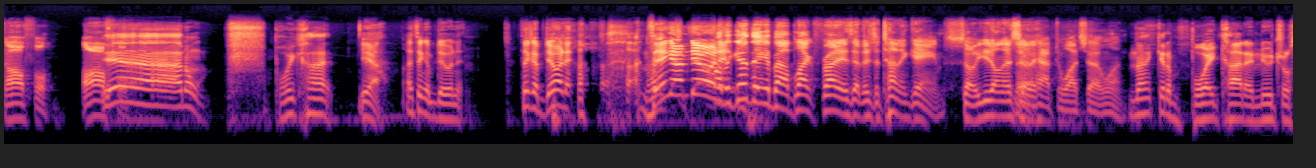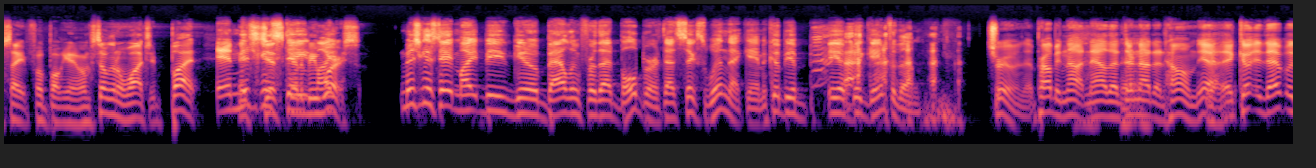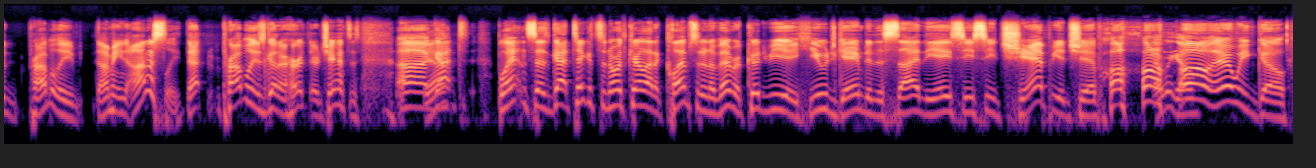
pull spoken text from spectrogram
Awful. Awful. yeah, I don't boycott. Yeah, I think I'm doing it. I think I'm doing it. think I'm doing it. Well, the good thing about Black Friday is that there's a ton of games, so you don't necessarily have to watch that one. I'm not gonna boycott a neutral site football game. I'm still gonna watch it, but And it's Michigan just State gonna be might- worse. Michigan State might be, you know, battling for that bowl berth, that sixth win that game. It could be a, be a big game for them. True. Probably not now that they're not at home. Yeah, it could, that would probably. I mean, honestly, that probably is going to hurt their chances. Uh, Yeah. Got Blanton says got tickets to North Carolina Clemson in November. Could be a huge game to decide the ACC championship. there we go. Oh, there we go.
